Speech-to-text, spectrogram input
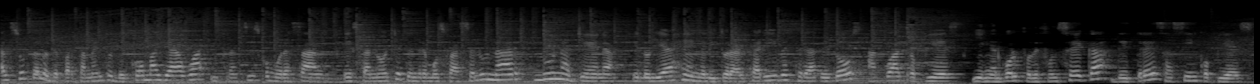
al sur de los departamentos de Comayagua y Francisco Morazán. Esta noche tendremos fase lunar, luna llena. El oleaje en el litoral caribe será de 2 a 4 pies y en el Golfo de Fonseca de 3 a 5 pies.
